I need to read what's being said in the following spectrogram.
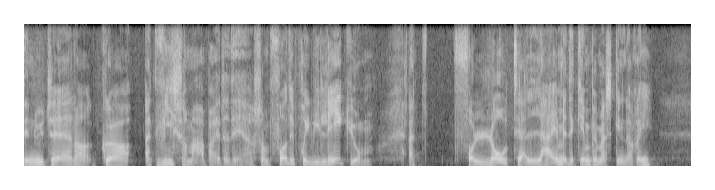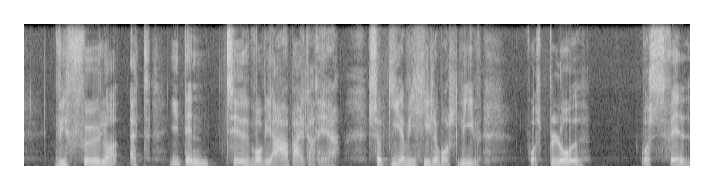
Det nye teater gør, at vi som arbejder der, som får det privilegium at få lov til at lege med det kæmpe maskineri, vi føler, at i den tid, hvor vi arbejder der, så giver vi hele vores liv, vores blod, vores sved,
